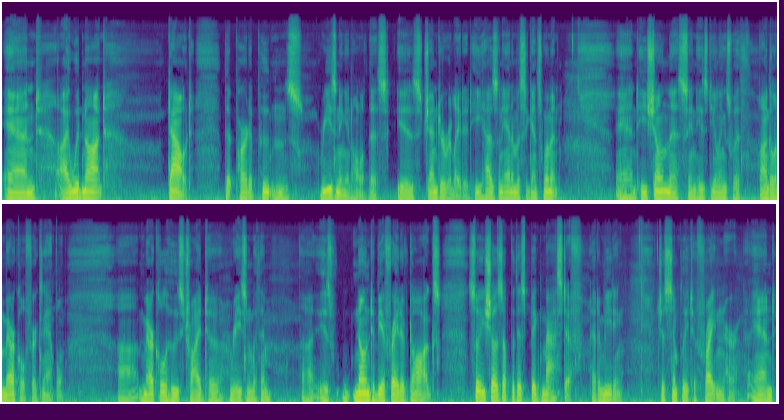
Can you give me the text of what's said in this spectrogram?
And I would not doubt that part of Putin's reasoning in all of this is gender related. He has an animus against women. And he's shown this in his dealings with Angela Merkel, for example. Uh, Merkel, who's tried to reason with him, uh, is known to be afraid of dogs. So he shows up with this big mastiff at a meeting just simply to frighten her. And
